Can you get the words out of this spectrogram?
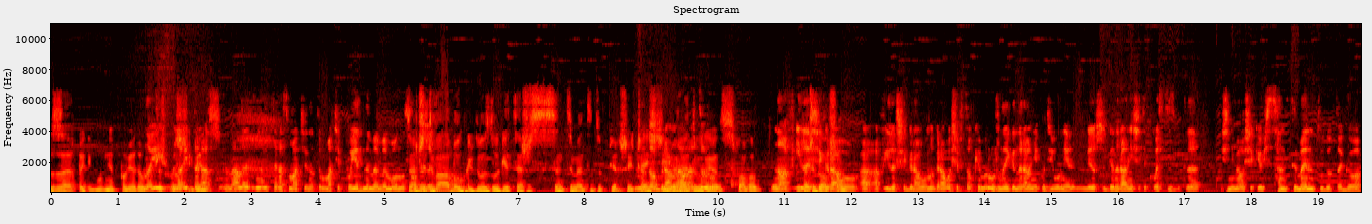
za RPG głównie odpowiadał no i, no i więc- teraz, no ale no i teraz macie, no to macie po jednym MMO, no Znaczy że- dwa, bo Wars drugie też z sentymentu do pierwszej No części, dobra, no ale, ale to- drugie słabo. No a w ile Znaczy się gorsza. grało? A, a w ile się grało? No grało się w całkiem różne i generalnie chodziło nie, wiesz, generalnie się te questy zwykle, jeśli nie miało się jakiegoś sentymentu do tego,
